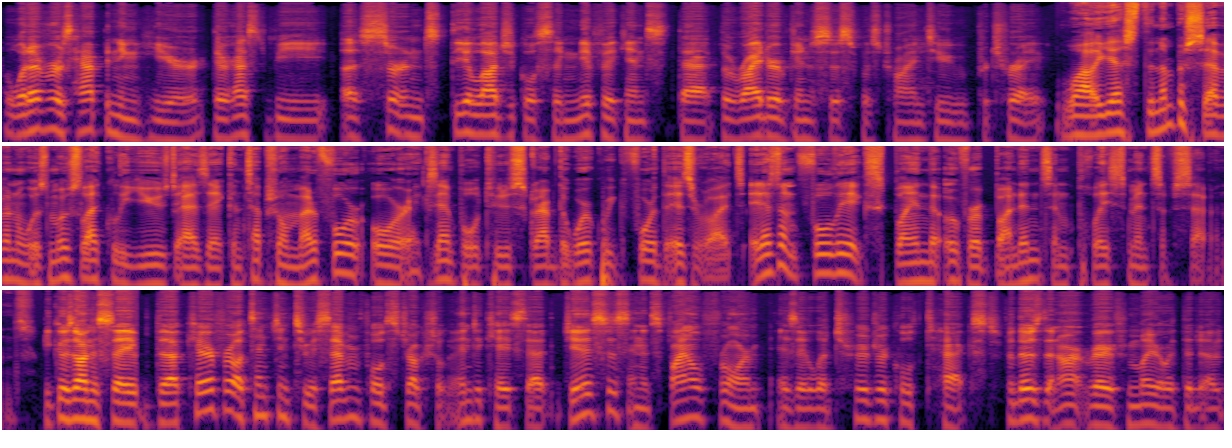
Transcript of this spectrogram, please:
whatever is happening here, there has to be a certain theological significance that the writer of Genesis was trying to portray. While yes, the number seven was most likely used as a conceptual metaphor or example to describe the work week for the Israelites, it doesn't fully explain the overabundance and placements of sevens. He goes on to say, the careful attention to a sevenfold structure indicates that Genesis in its final form is a liturgical liturgical text. For those that aren't very familiar with it, a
